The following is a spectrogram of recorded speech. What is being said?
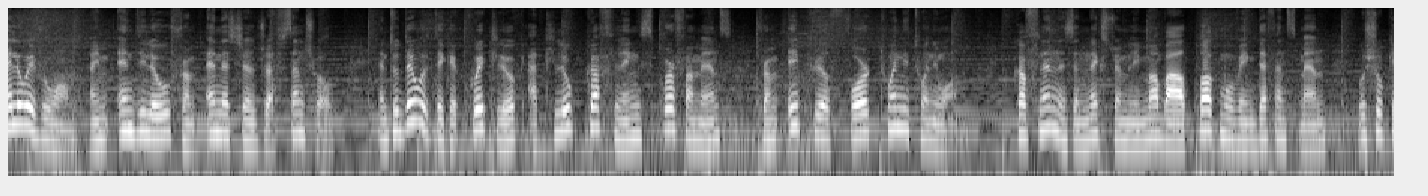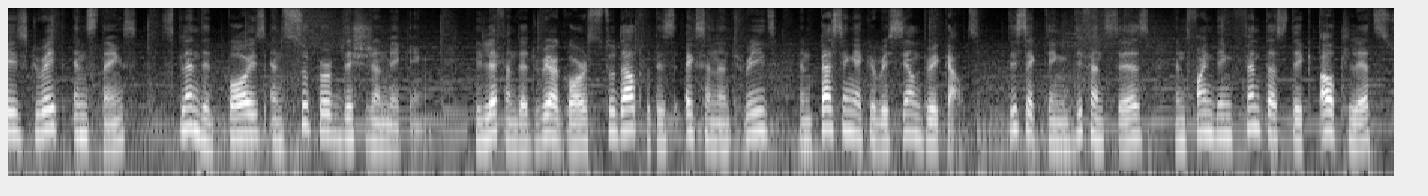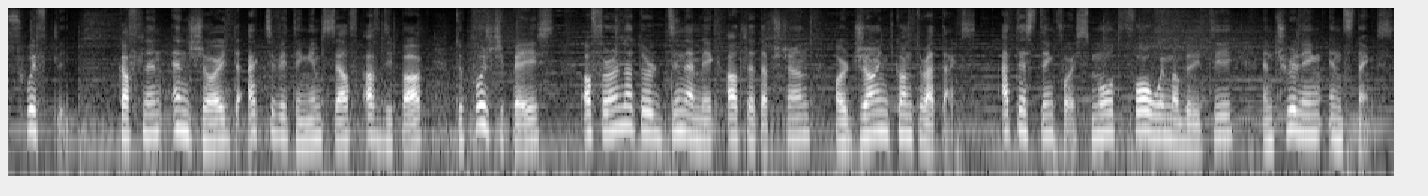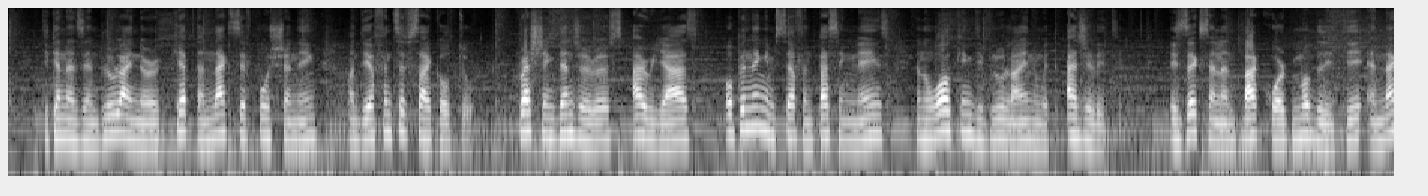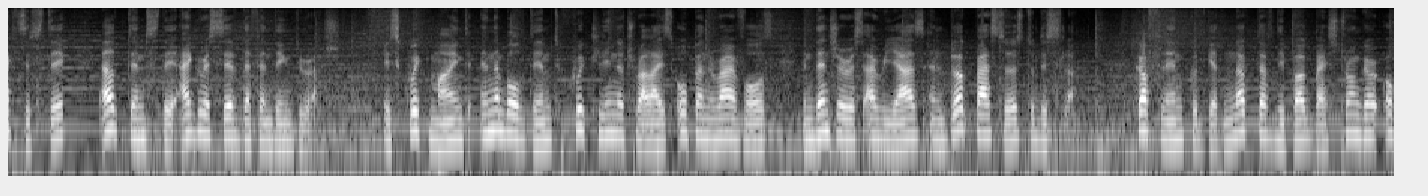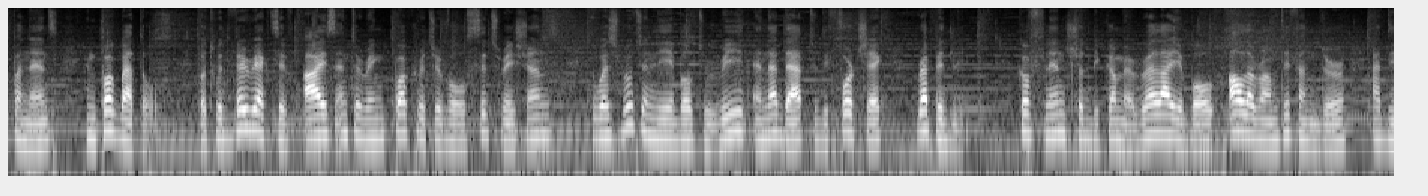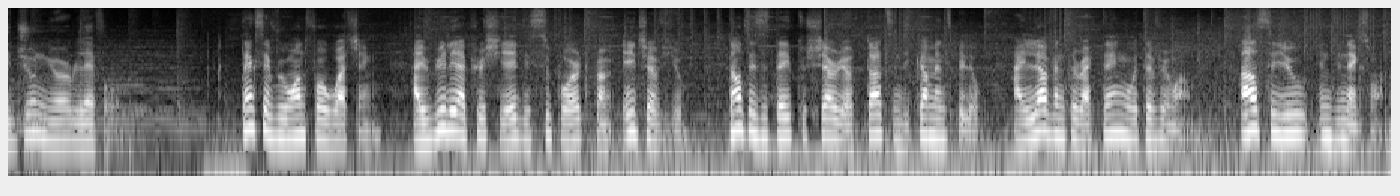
Hello everyone, I'm Andy Lowe from NHL Draft Central and today we'll take a quick look at Luke Coughlin's performance from April 4, 2021. Coughlin is an extremely mobile, puck-moving defenseman who showcased great instincts, splendid poise and superb decision-making. The left-handed rear guard stood out with his excellent reads and passing accuracy on breakouts, dissecting defenses and finding fantastic outlets swiftly. Coughlin enjoyed activating himself off the puck to push the pace, offer another dynamic outlet option or join counterattacks, attesting for smooth four-way mobility and thrilling instincts. The Canadian blue liner kept an active positioning on the offensive cycle too, crashing dangerous areas, opening himself in passing lanes and walking the blue line with agility. His excellent backward mobility and active stick helped him stay aggressive defending rush. His quick mind enabled him to quickly neutralize open rivals in dangerous areas and block passes to the slot. Coughlin could get knocked off the puck by stronger opponents in puck battles, but with very active eyes entering puck retrieval situations, he was routinely able to read and adapt to the forecheck rapidly. Coughlin should become a reliable all-around defender at the junior level. Thanks everyone for watching. I really appreciate the support from each of you. Don't hesitate to share your thoughts in the comments below. I love interacting with everyone. I'll see you in the next one.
